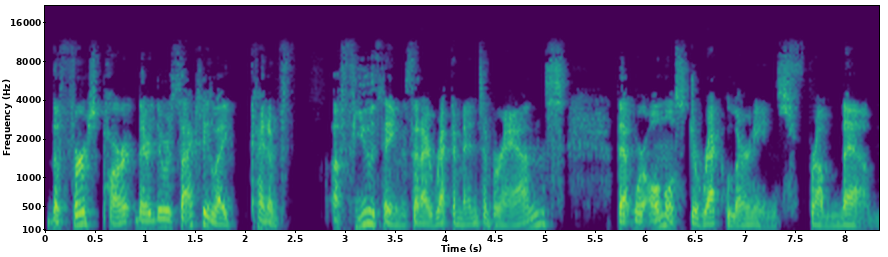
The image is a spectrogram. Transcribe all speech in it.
The first part, there there was actually like kind of a few things that I recommend to brands that were almost direct learnings from them.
